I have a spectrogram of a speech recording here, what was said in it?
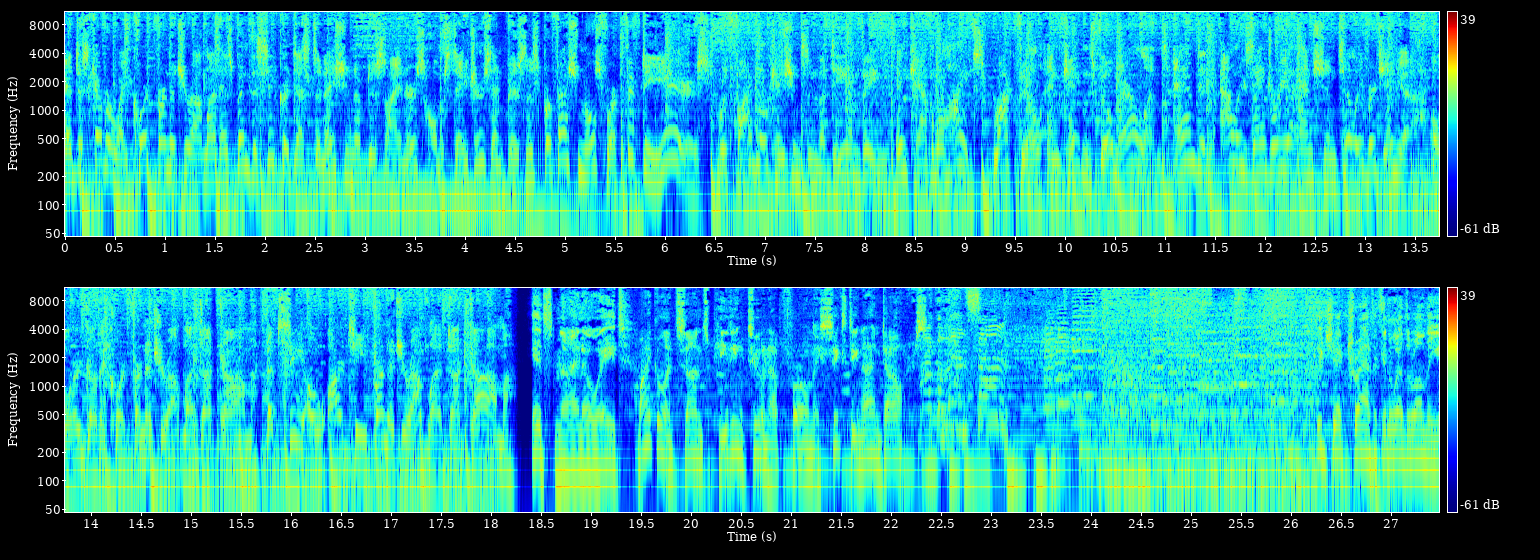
and discover why Court Furniture Outlet has been the secret destination of designers, home stagers, and business professionals for 50 years. With five locations in the DMV, in Capitol Heights, Rockville, and Catonsville, Maryland. And in Alexandria and Chantilly, Virginia. Or go to CourtFurnitureOutlet.com. That's C-O-R-T FurnitureOutlet.com. It's 908. Michael and Son's heating tune up for only $69. Michael and Son. We check traffic and weather on the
